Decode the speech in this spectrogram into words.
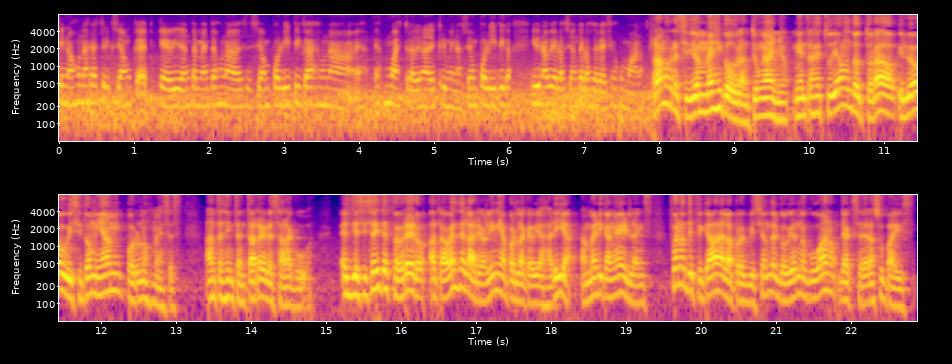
sino es una restricción que, evidentemente es una decisión política, es, una, es muestra de una discriminación política y una violación de los derechos humanos. Ramos residió en México durante un año mientras estudiaba un doctorado y luego visitó Miami por unos meses antes de intentar regresar a Cuba. El 16 de febrero, a través de la aerolínea por la que viajaría, American Airlines, fue notificada de la prohibición del gobierno cubano de acceder a su país.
